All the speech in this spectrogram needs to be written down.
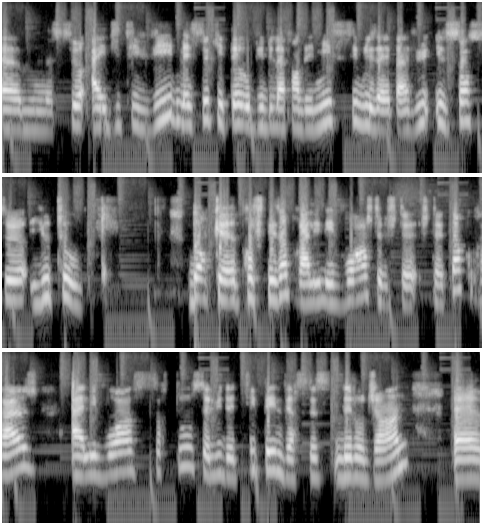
euh, sur IGTV, mais ceux qui étaient au début de la pandémie, si vous les avez pas vus, ils sont sur YouTube. Donc, euh, profitez-en pour aller les voir. Je te- je te- je te- t'encourage aller voir surtout celui de T-Pain versus Little John. Euh,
